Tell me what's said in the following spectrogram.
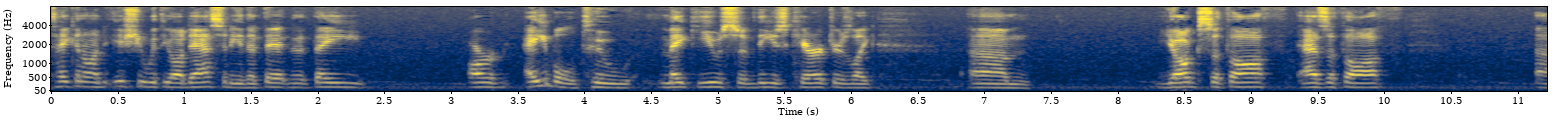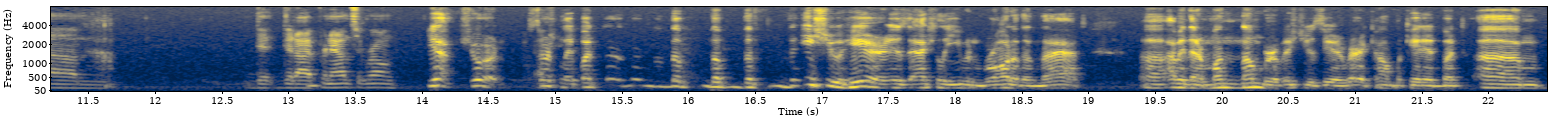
taken on issue with the audacity that they that they are able to make use of these characters like um, Yog-Sothoth, Azathoth. Um, did, did I pronounce it wrong? Yeah, sure, certainly. Okay. But the, the, the, the, issue here is actually even broader than that. Uh, I mean, there are a number of issues here, very complicated, but um,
